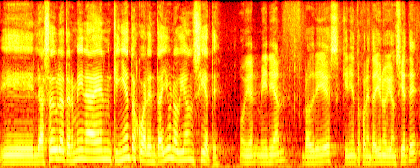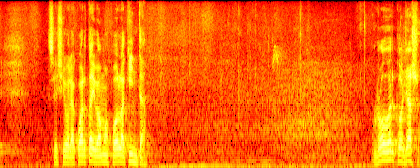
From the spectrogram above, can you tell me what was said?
Y la cédula termina en 541-7. Muy bien, Miriam. Rodríguez, 541-7. Se lleva la cuarta y vamos por la quinta. Robert Collazo.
